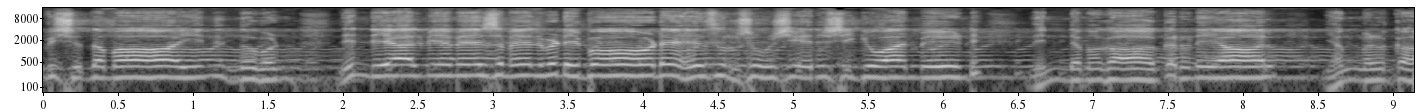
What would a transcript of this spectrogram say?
വിശുദ്ധമായി നിന്നുകൊണ്ട് നിന്റെ ആത്മീയ മേശമേൽ വിടിപോടെ ശുശ്രൂഷി അനുഷ്ഠിക്കുവാൻ വേണ്ടി നിന്റെ മഹാകരുണയാൽ ഞങ്ങൾക്ക്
